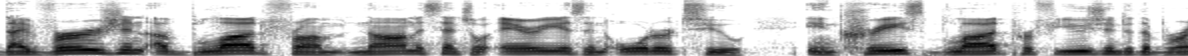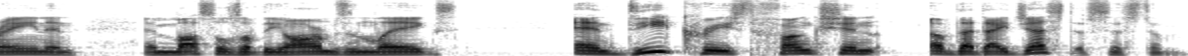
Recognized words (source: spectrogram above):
diversion of blood from non essential areas in order to increase blood perfusion to the brain and, and muscles of the arms and legs, and decreased function of the digestive system,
